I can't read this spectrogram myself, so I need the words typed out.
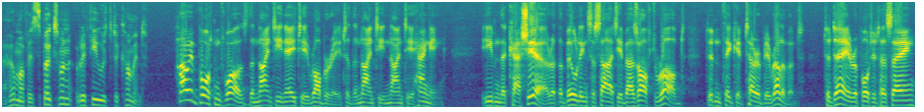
A Home Office spokesman refused to comment. How important was the 1980 robbery to the 1990 hanging? Even the cashier at the building society Bazoft robbed didn't think it terribly relevant. Today reported her saying,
